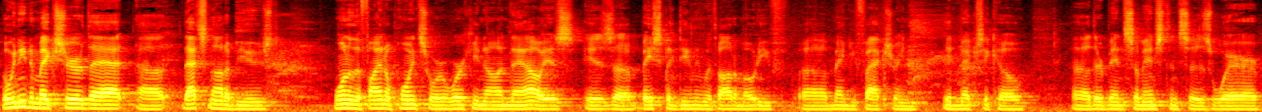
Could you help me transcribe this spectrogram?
But we need to make sure that uh, that's not abused. One of the final points we're working on now is is basically dealing with automotive manufacturing in Mexico. there have been some instances where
